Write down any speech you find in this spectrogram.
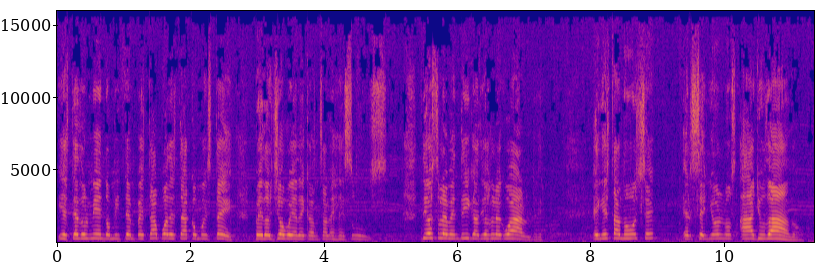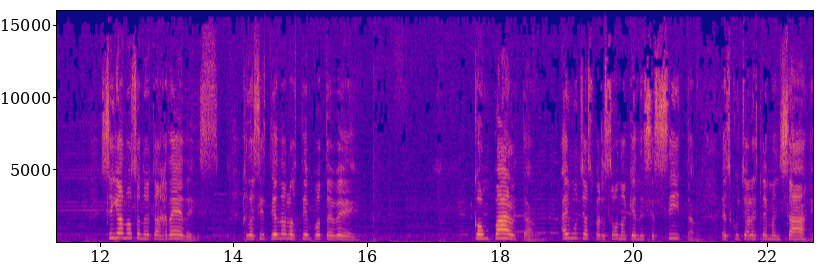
y esté durmiendo, mi tempestad puede estar como esté, pero yo voy a descansar en Jesús. Dios le bendiga, Dios le guarde. En esta noche el Señor nos ha ayudado. Síganos en nuestras redes, Resistiendo los Tiempos TV. Compartan. Hay muchas personas que necesitan escuchar este mensaje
